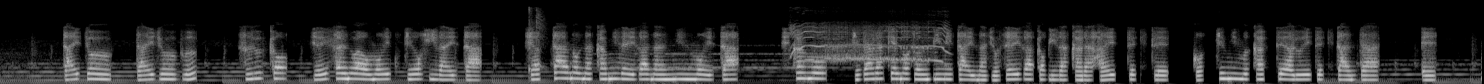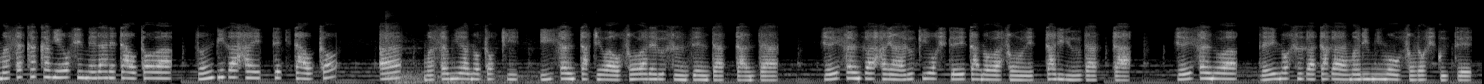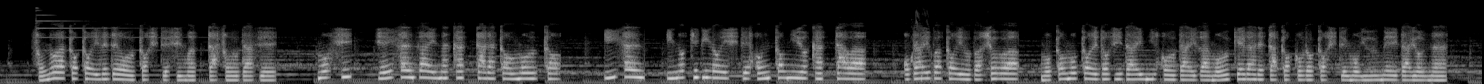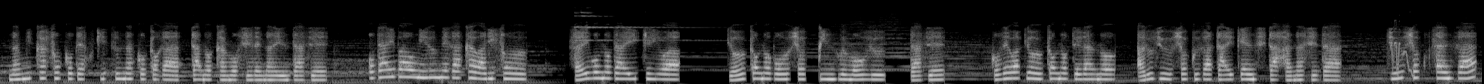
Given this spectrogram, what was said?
隊長、大丈夫？すると、J さんは重い口を開いた。シャッターの中に霊が何人もいた。しかも、血だらけのゾンビみたいな女性が扉から入ってきて、こっちに向かって歩いてきたんだ。え、まさか鍵を閉められた音は、ゾンビが入ってきた音？ああ、まさにあの時、E さんたちは襲われる寸前だったんだ。J さんが早歩きをしていたのはそういった理由だった。J さんは、霊の姿があまりにも恐ろしくて、その後トイレで嘔吐してしまったそうだぜ。もし、J さんがいなかったらと思うと、E さん、命拾いして本当によかったわ。お台場という場所は、もともと江戸時代に砲台が設けられたところとしても有名だよな。何かそこで不吉なことがあったのかもしれないんだぜ。お台場を見る目が変わりそう。最後の第1位は、京都の某ショッピングモール、だぜ。これは京都の寺の、ある住職が体験した話だ。住職さんが？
